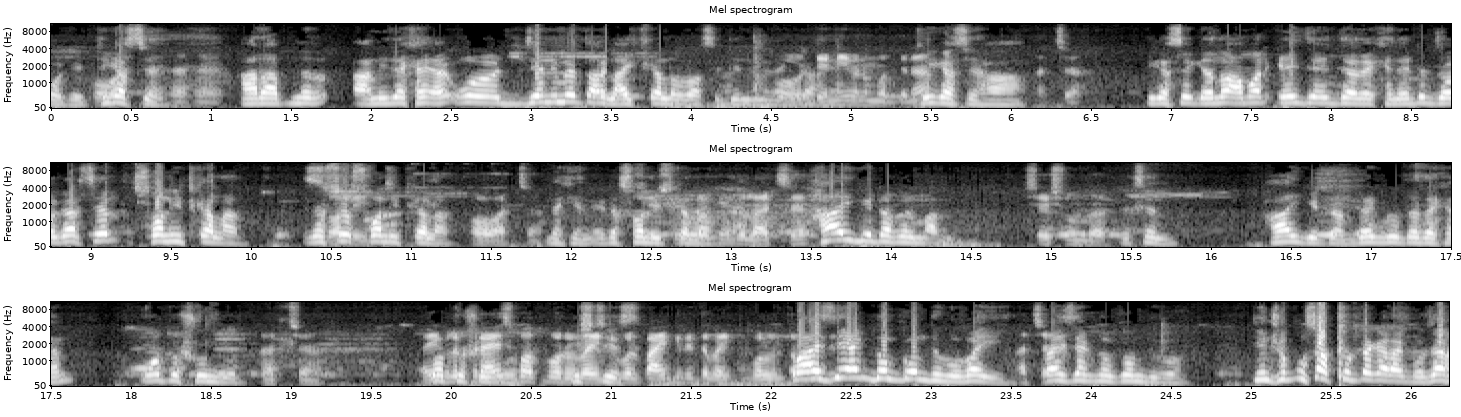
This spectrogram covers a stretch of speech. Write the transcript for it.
পকেট ঠিক আচ্ছা, আছে? হ্যাঁ হ্যাঁ। আর আপনার আমি দেখাই ও জেনিমের তো লাইট কালার আছে জেনিমের ও একটা। ডেনিমের মধ্যে না? ঠিক আছে হ্যাঁ। আচ্ছা। ঠিক আছে গেল আবার এই যে দেখেন এটা জগার্সের সলিড কালার এটা হচ্ছে সলিড কালার ও আচ্ছা। দেখেন এটা সলিড কালার কিন্তু লাগছে। হাই মাল। সেই সুন্দর। দেখছেন? হাই গেট আপ ব্যাক দেখেন কত সুন্দর। আচ্ছা। এগুলো প্রাইস কত পড়বে ভাই কেবল পাইকারিতে ভাই একটু তো। প্রাইস একদম কম দিব ভাই। আচ্ছা। প্রাইস একদম কম দিব। তিনশো পঁচাত্তর টাকা রাখব জান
